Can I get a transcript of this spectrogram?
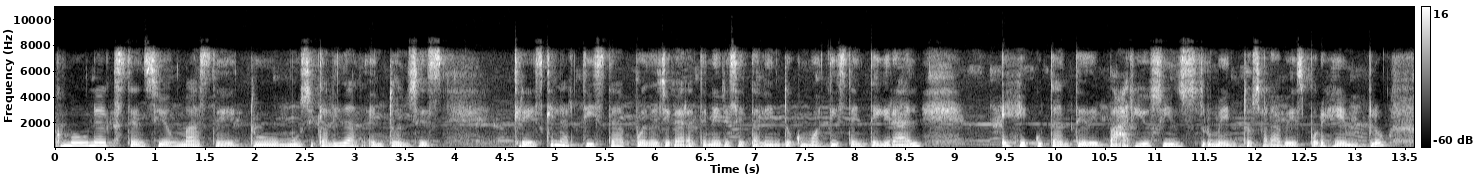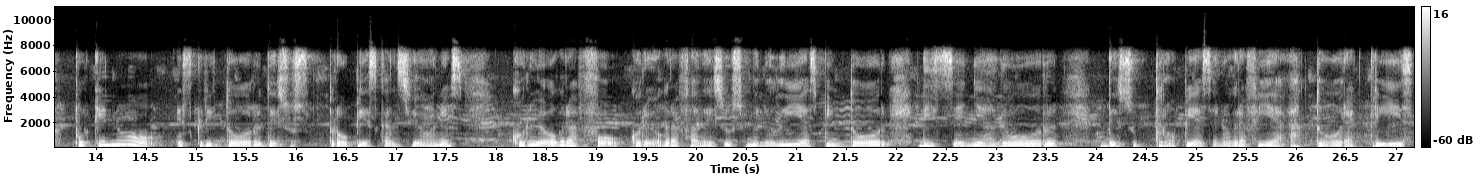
como una extensión más de tu musicalidad. Entonces, ¿crees que el artista pueda llegar a tener ese talento como artista integral ejecutante de varios instrumentos a la vez, por ejemplo, ¿por qué no escritor de sus propias canciones, coreógrafo, coreógrafa de sus melodías, pintor, diseñador de su propia escenografía, actor, actriz,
